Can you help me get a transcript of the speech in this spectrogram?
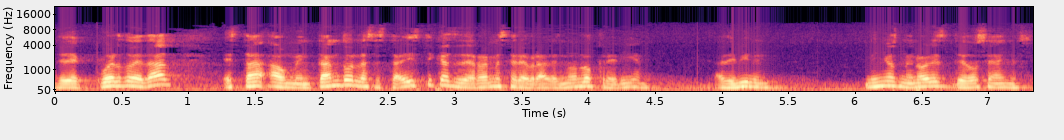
de acuerdo a edad, está aumentando las estadísticas de derrames cerebrales, no lo creerían. Adivinen, niños menores de 12 años.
